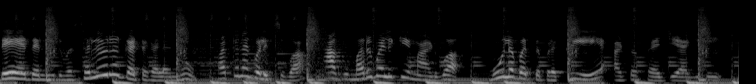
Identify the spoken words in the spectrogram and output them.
ದೇಹದಲ್ಲಿರುವ ಸೆಲ್ಯುಲರ್ ಘಟಗಳನ್ನು ಪತನಗೊಳಿಸುವ ಹಾಗೂ ಮರುಬಳಕೆ ಮಾಡುವ ಮೂಲಭೂತ ಪ್ರಕ್ರಿಯೆಯೇ ಆಟೋಫ್ಯಾಜಿಯಾಗಿದೆ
